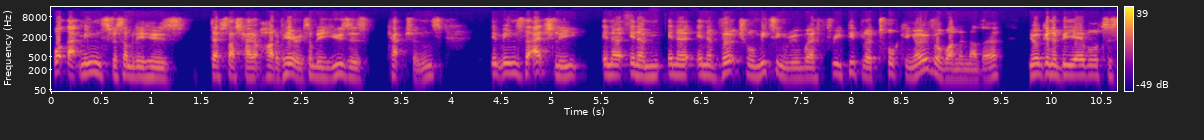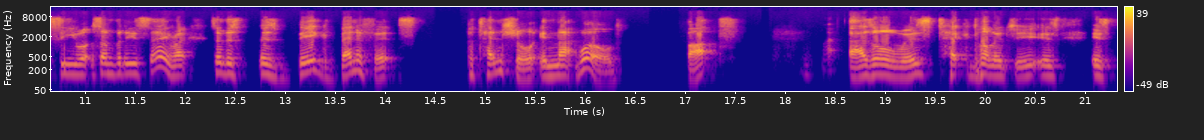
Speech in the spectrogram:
What that means for somebody who's deaf slash hard of hearing somebody uses captions it means that actually in a in a in a in a virtual meeting room where three people are talking over one another you're going to be able to see what somebody's saying right? So there's there's big benefits potential in that world. But as always, technology is is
